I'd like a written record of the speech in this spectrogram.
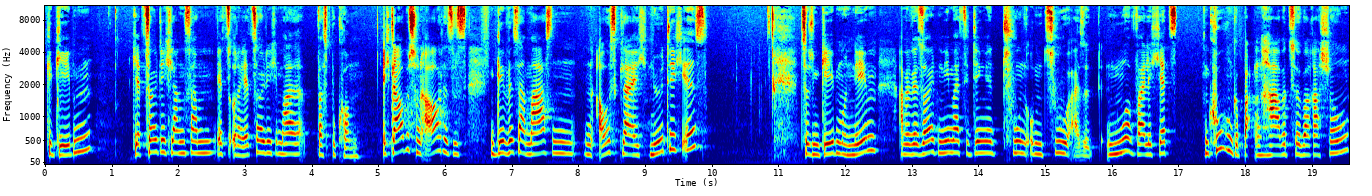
gegeben, jetzt sollte ich langsam, jetzt oder jetzt sollte ich mal was bekommen. Ich glaube schon auch, dass es gewissermaßen ein Ausgleich nötig ist zwischen Geben und Nehmen, aber wir sollten niemals die Dinge tun, um zu. Also nur weil ich jetzt einen Kuchen gebacken habe zur Überraschung,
